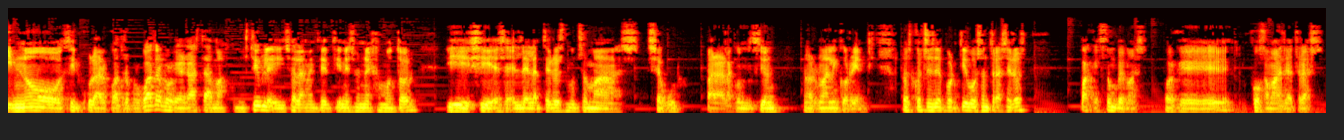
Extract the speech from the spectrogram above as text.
y no circular 4x4 porque gasta más combustible y solamente tienes un eje motor y sí, es, el delantero es mucho más seguro para la conducción normal y corriente. Los coches deportivos son traseros para que zumbe más, porque empuja más de atrás.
